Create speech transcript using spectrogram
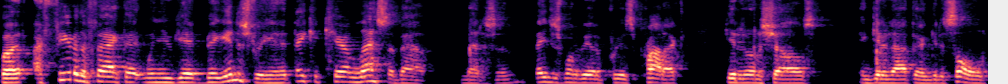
But I fear the fact that when you get big industry in it, they could care less about medicine. They just want to be able to produce a product, get it on the shelves, and get it out there and get it sold,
